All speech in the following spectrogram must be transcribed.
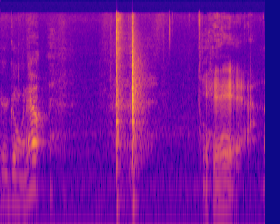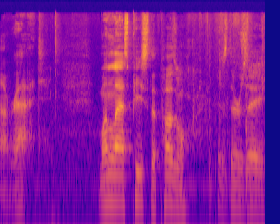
air going out. Yeah, all right. One last piece of the puzzle is there's a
